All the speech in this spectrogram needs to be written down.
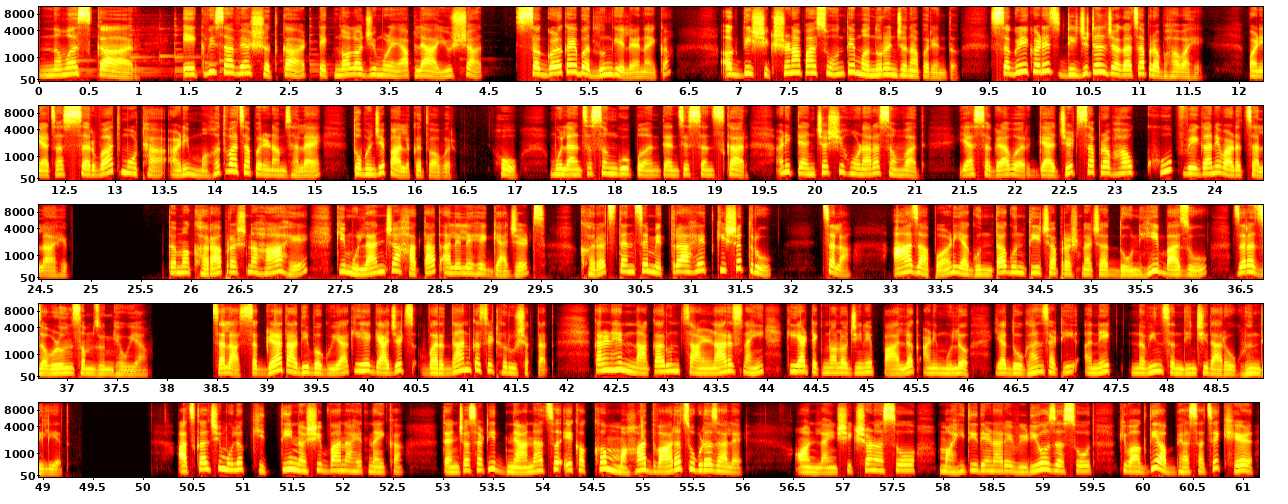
नमस्कार. एकविसाव्या शतकात टेक्नॉलॉजीमुळे आपल्या आयुष्यात सगळं काही बदलून गेलंय नाही का? अगदी शिक्षणापासून ते मनोरंजनापर्यंत. सगळीकडेच डिजिटल जगाचा प्रभाव आहे. पण याचा सर्वात मोठा आणि महत्त्वाचा परिणाम झालाय तो म्हणजे पालकत्वावर. हो मुलांचं संगोपन त्यांचे संस्कार आणि त्यांच्याशी होणारा संवाद या सगळ्यावर गॅजेट्सचा प्रभाव खूप वेगाने वाढत चालला आहे. तर मग खरा प्रश्न हा आहे की मुलांच्या हातात आलेले हे गॅजेट्स खरंच त्यांचे मित्र आहेत की शत्रू? चला आज आपण या गुंतागुंतीच्या प्रश्नाच्या दोन्ही बाजू जरा जवळून समजून घेऊया. चला सगळ्यात आधी बघूया की हे गॅजेट्स वरदान कसे ठरू शकतात. कारण हे नाकारून चालणारच नाही की या टेक्नॉलॉजीने पालक आणि मुलं या दोघांसाठी अनेक नवीन संधींची दारं उघडून दिली आहेत. आजकालची मुलं किती नशीबवान आहेत नाही का? त्यांच्यासाठी ज्ञानाचं एक अख्खं महाद्वारच उघडं झालंय. ऑनलाईन शिक्षण असो माहिती देणारे व्हिडिओज असोत किंवा अगदी अभ्यासाचे खेळ.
